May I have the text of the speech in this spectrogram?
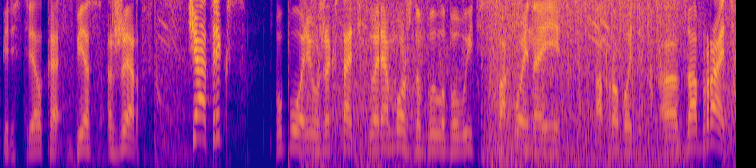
Перестрелка без жертв. Чатрикс. В упоре уже, кстати говоря, можно было бы выйти спокойно и попробовать э, забрать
